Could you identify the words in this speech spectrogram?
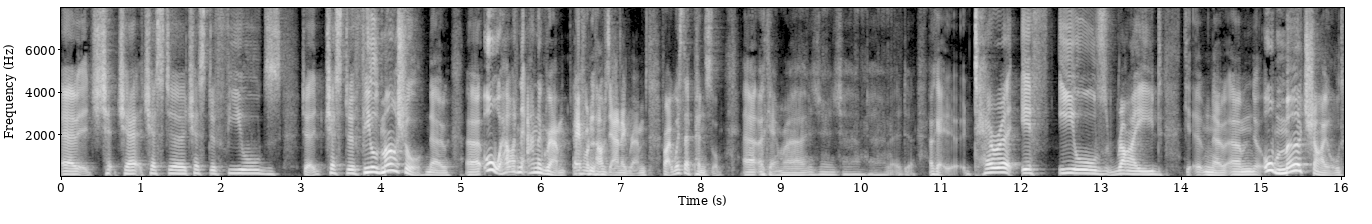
Uh, Ch- Ch- Chester Chesterfield's. Chesterfield Marshall. No. Uh, oh, how about an anagram? Everyone loves anagrams. Right, where's that pencil? Uh, okay, okay. Terror if eels ride. No. Um, oh, Merchild.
